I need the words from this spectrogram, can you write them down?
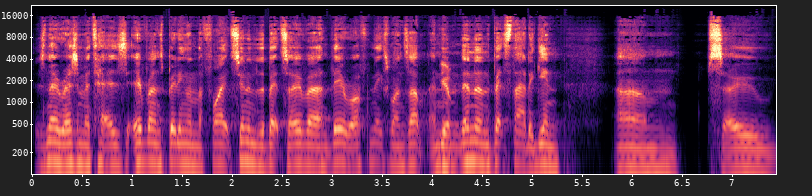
there's no razzmatazz. Everyone's betting on the fight. Sooner the bet's over, they're off. Next one's up, and yep. then, then the bet start again. Um, so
